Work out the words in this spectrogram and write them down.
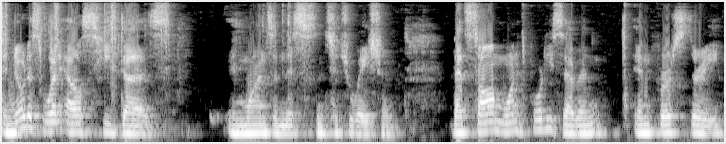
And notice what else he does in ones in this situation. That's Psalm 147 in verse 3.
